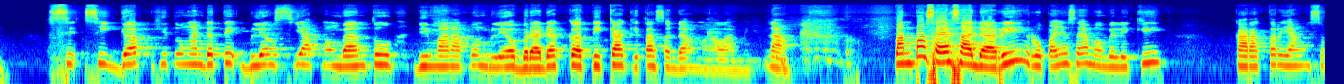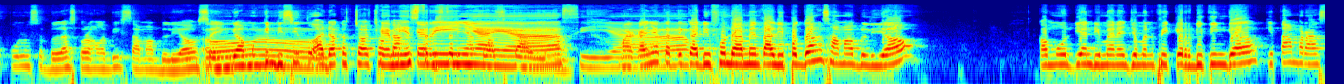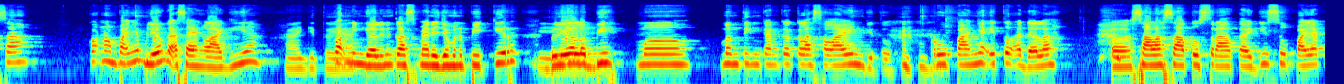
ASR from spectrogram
si- sigap, hitungan detik beliau siap membantu di mana pun beliau berada ketika kita sedang mengalami. Nah, tanpa saya sadari, rupanya saya memiliki karakter yang 10-11 kurang lebih sama beliau sehingga mungkin di situ ada kecocokan Chemistry-nya kuat ya, sekali. Nah, siap. Makanya ketika di fundamental dipegang sama beliau, kemudian di manajemen pikir ditinggal, kita merasa kok nampaknya beliau nggak sayang lagi ya. Nah, gitu Kok ya. ninggalin kelas manajemen pikir, Iya. beliau lebih mementingkan ke kelas lain gitu. Rupanya itu adalah eh, salah satu strategi supaya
